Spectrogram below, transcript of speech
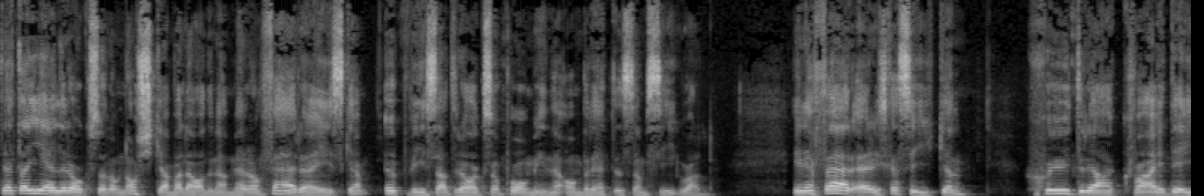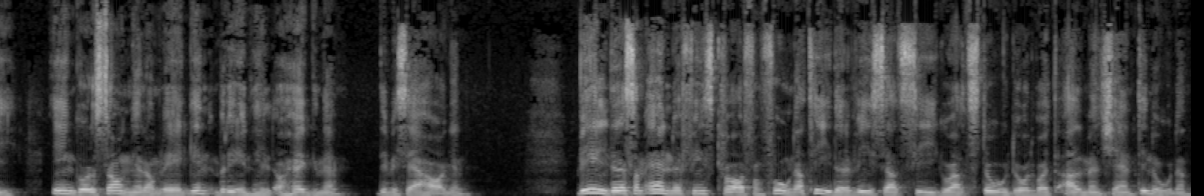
Detta gäller också de norska balladerna med de färöiska uppvisar drag som påminner om berättelsen om Sigvard. I den färöiska cykeln Sjudra Kvaidei ingår sånger om Regin, Brynhild och Högne, det vill säga Hagen. Bilder som ännu finns kvar från forna tider visar att Sigvards stordåd varit allmänt känt i Norden.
